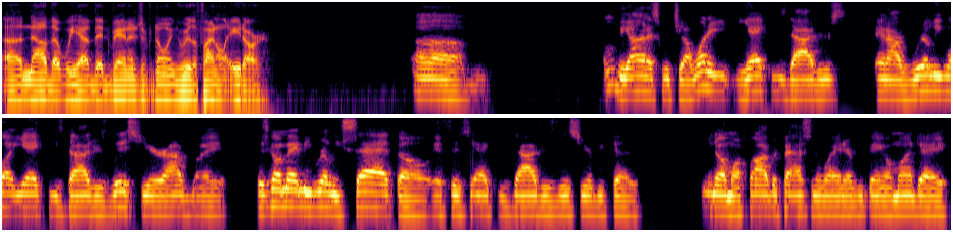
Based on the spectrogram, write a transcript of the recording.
uh, now that we have the advantage of knowing who the final eight are? Um, I'm gonna be honest with you. I wanted Yankees Dodgers, and I really want Yankees Dodgers this year. I, it's gonna make me really sad though if it's Yankees Dodgers this year because you know my father passing away and everything on Monday,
